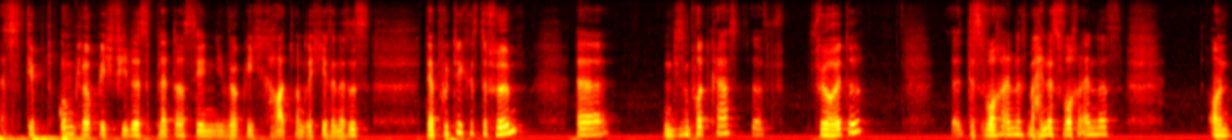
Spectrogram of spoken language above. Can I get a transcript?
es gibt unglaublich viele Splatter-Szenen, die wirklich hart und richtig sind. Es ist der blutigste Film äh, in diesem Podcast äh, für heute, äh, des Wochenendes, meines Wochenendes. Und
